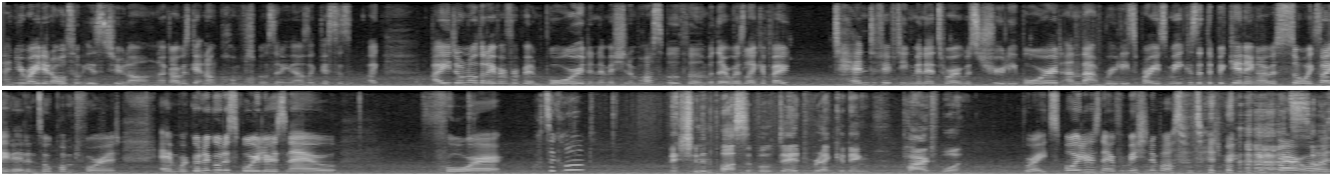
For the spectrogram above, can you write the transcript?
And you're right, it also is too long. Like I was getting uncomfortable sitting there. I was like, this is like I don't know that I've ever been bored in a Mission Impossible film, but there was like about 10 to 15 minutes where I was truly bored, and that really surprised me because at the beginning I was so excited and so pumped for it. And we're gonna go to spoilers now for what's it called? Mission Impossible: Dead Reckoning Part One. Right, spoilers now for Mission Impossible Dead Reckoning Part So 1.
